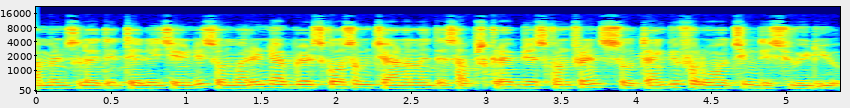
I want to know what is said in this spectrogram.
కమెంట్స్లో అయితే తెలియచేయండి. సో మరిన్ని అప్డేట్స్ కోసం ఛానల్ అయితే సబ్స్క్రైబ్ చేసుకోండి friends. So thank you for watching this video.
